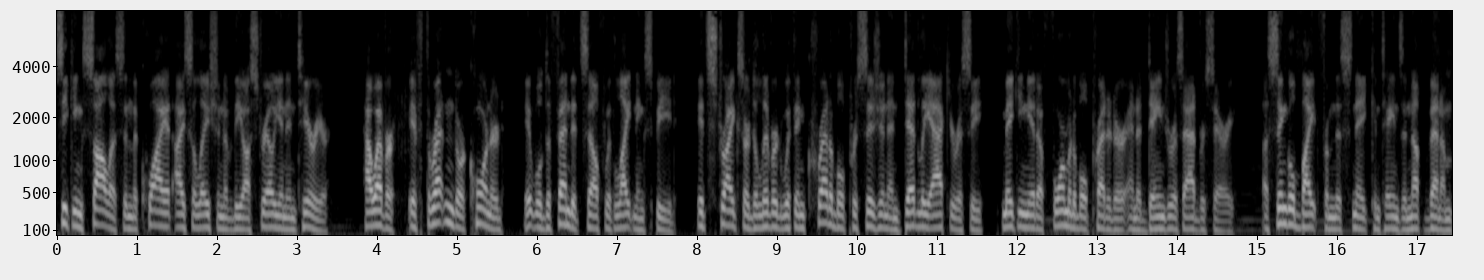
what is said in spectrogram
seeking solace in the quiet isolation of the Australian interior. However, if threatened or cornered, it will defend itself with lightning speed. Its strikes are delivered with incredible precision and deadly accuracy, making it a formidable predator and a dangerous adversary. A single bite from this snake contains enough venom,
